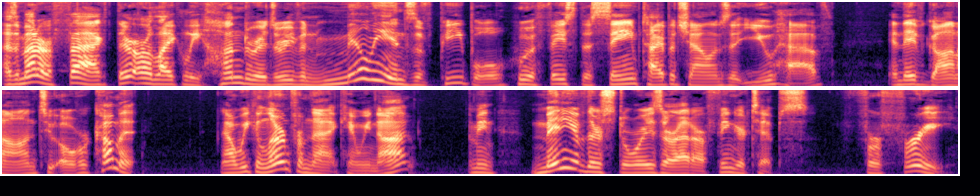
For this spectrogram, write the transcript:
As a matter of fact, there are likely hundreds or even millions of people who have faced the same type of challenge that you have and they've gone on to overcome it. Now, we can learn from that, can we not? I mean, many of their stories are at our fingertips for free.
